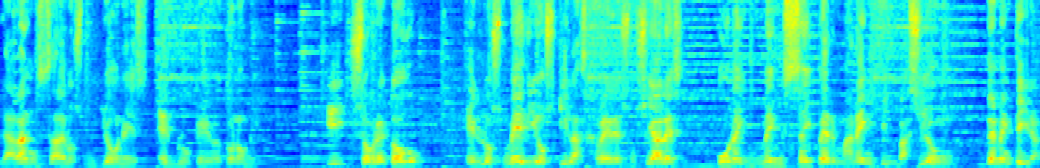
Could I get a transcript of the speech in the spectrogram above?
la danza de los millones, el bloqueo económico. Y sobre todo, en los medios y las redes sociales, una inmensa y permanente invasión de mentiras.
